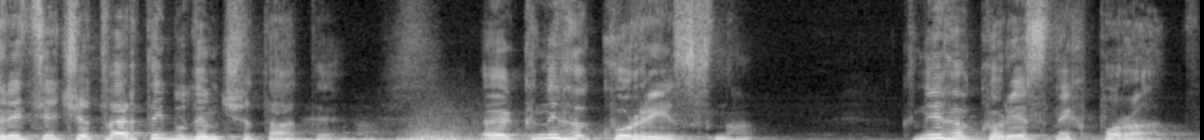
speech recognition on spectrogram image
34-й будемо читати. Е, Книга корисна. Книга корисних порад.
